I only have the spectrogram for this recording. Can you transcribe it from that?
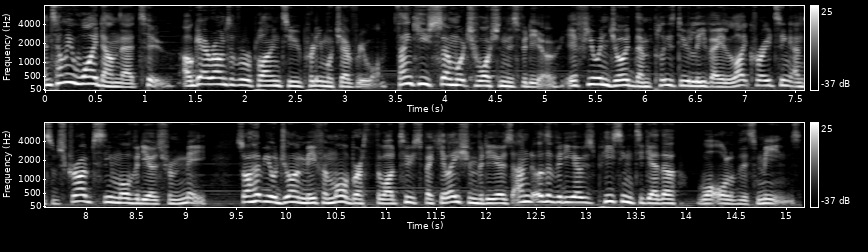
And tell me why down there too. I'll get around to replying to pretty much everyone. Thank you so much for watching this video. If you enjoyed then please do leave a like rating and subscribe to see more videos from me. So I hope you'll join me for more Breath of the Wild 2 speculation videos and other videos piecing together what all of this means.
